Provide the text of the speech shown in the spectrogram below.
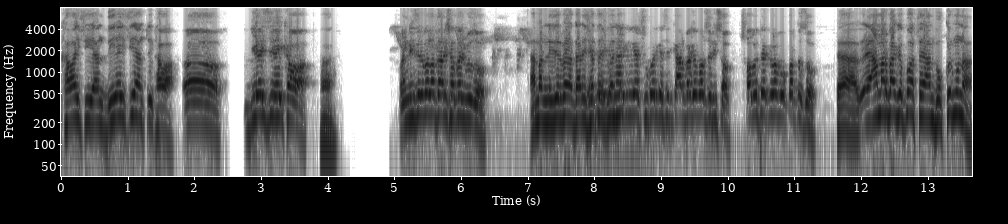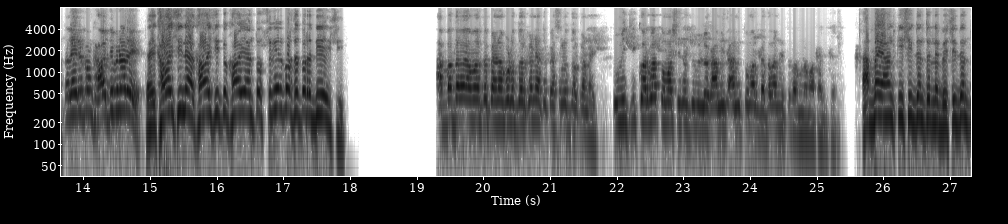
খাওয়াইছি দিয়েছি তুই খাওয়া। আহ, দিয়েছি এই খাওয়া। হ্যাঁ। মানে নিজের বেলা দাঁড়িয়ে সাতাশ বুঝো। আমার নিজের বেলা দাড়ি সাথে সুপার গেছে কার বাগে পড়ছে সব সবে তো একলা ভোগ করতেছো। আমার বাগে পড়ছে আমি ভোগ করব না। তাহলে এরকম খাওয়াই দেবে না রে। খাওয়াইছি না খাওয়াইছি তো খাওয়াই আর তোর সিরিয়াল পড়ছে তোরা দিয়েছি। আব্বা দাদা আমার তো পেনা পড়ার দরকার নেই এত পেছানোর দরকার নাই। তুমি কি করবা? তোমার সিদ্ধান্ত তুমি লোক আমি আমি তোমার বেতলাম নিতে পারব না মাথার ভিতরে আব্বাই এখন কি সিদ্ধান্ত নেবে? সিদ্ধান্ত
